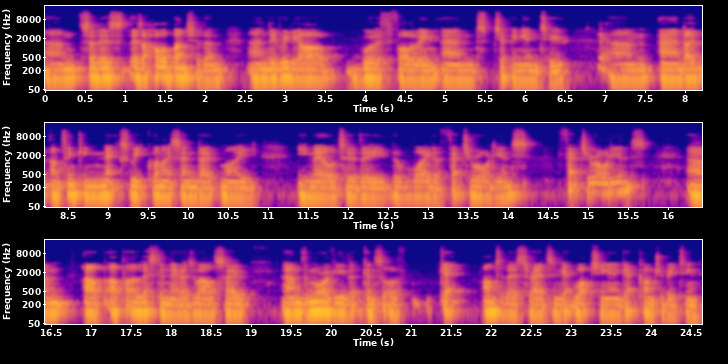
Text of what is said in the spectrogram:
Um, so there's there's a whole bunch of them, and they really are worth following and chipping into. Yeah. Um, and I, I'm thinking next week when I send out my email to the, the wider Fetcher audience, Fetcher audience, um, I'll, I'll put a list in there as well. So um, the more of you that can sort of get onto those threads and get watching and get contributing,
